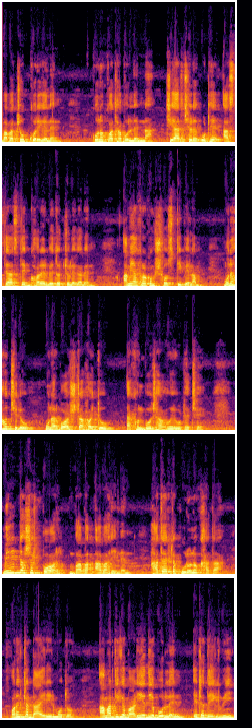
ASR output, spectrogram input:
বাবা চুপ করে গেলেন। কোনো কথা বললেন না। চেয়ার ছেড়ে উঠে আস্তে আস্তে ঘরের ভেতর চলে গেলেন। আমি একরকম স্বস্তি পেলাম। মনে হচ্ছিল ওনার বয়সটা হয়তো এখন বোঝা হয়ে উঠেছে। মিনিট দশেক পর বাবা আবার এলেন। হাতে একটা পুরনো খাতা, অনেকটা ডায়েরির মতো। আমার দিকে বাড়িয়ে দিয়ে বললেন, এটা দেখবি?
